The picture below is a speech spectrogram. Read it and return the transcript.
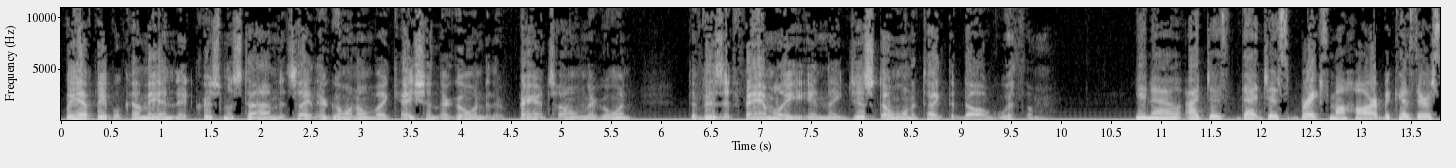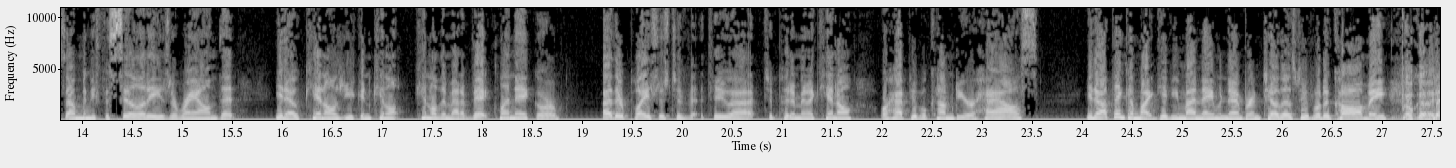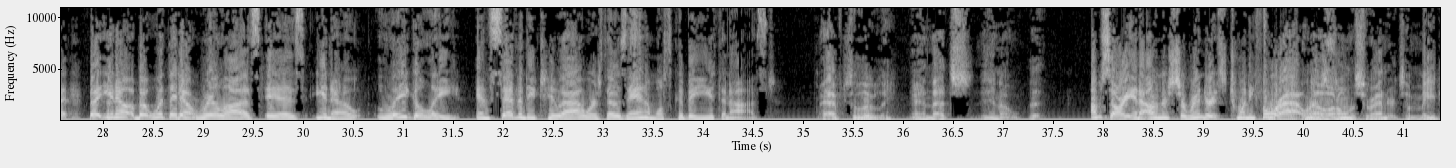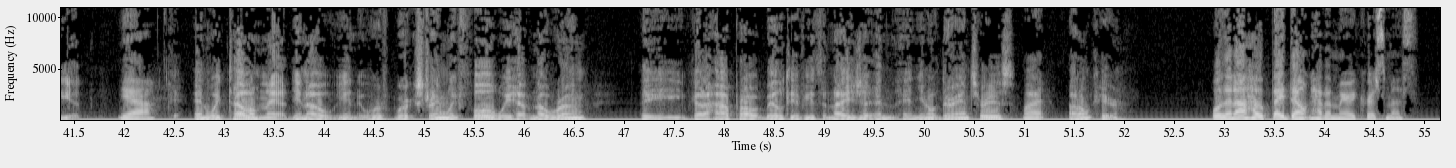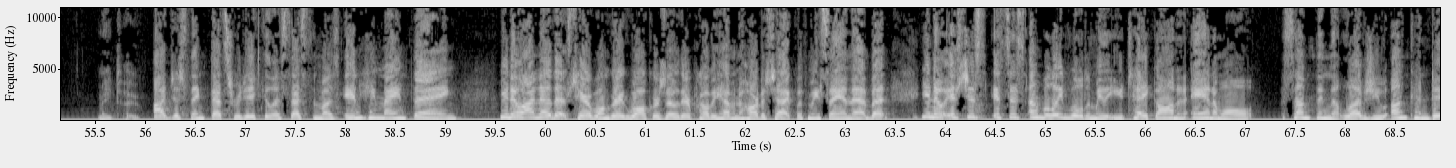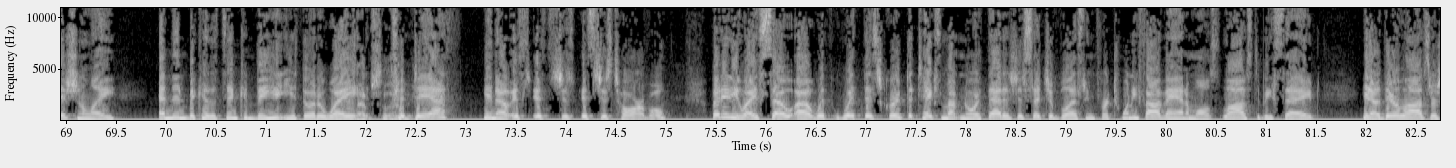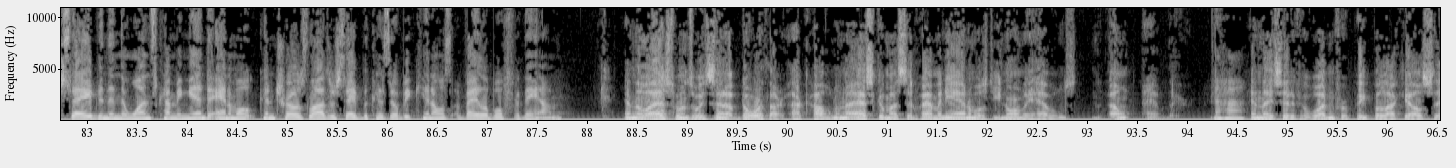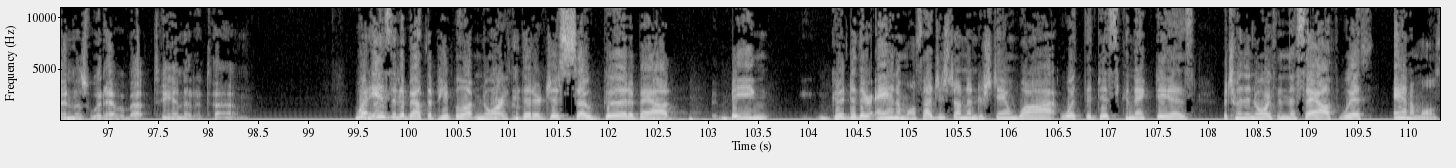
We have people come in at Christmas time that say they're going on vacation, they're going to their parents' home, they're going to visit family, and they just don't want to take the dog with them. You know, I just that just breaks my heart because there are so many facilities around that, you know, kennels, you can kennel, kennel them at a vet clinic or other places to to uh, to put them in a kennel or have people come to your house. You know, I think I might give you my name and number and tell those people to call me. Okay. But, but you know, but what they don't realize is, you know, legally, in 72 hours, those animals could be euthanized. Absolutely. And that's, you know... that. I'm sorry, in an owner surrender, it's 24 hours. No, an owner surrender, it's immediate. Yeah. And we tell them that, you know, we're, we're extremely full. We have no room. The, got a high probability of euthanasia. And, and you know what their answer is? What? I don't care. Well, then I hope they don't have a Merry Christmas. Me too. I just think that's ridiculous. That's the most inhumane thing. You know, I know that's terrible, and Greg Walker's over there probably having a heart attack with me saying that, but, you know, it's just, it's just unbelievable to me that you take on an animal, something that loves you unconditionally, and then because it's inconvenient, you throw it away Absolutely. to death. You know, it's it's just it's just horrible. But anyway, so uh, with with this group that takes them up north, that is just such a blessing for 25 animals' lives to be saved you know, their lives are saved, and then the ones coming into animal control's lives are saved because there'll be kennels available for them. And the last ones we sent up north, I, I called and I asked them, I said, how many animals do you normally have on, don't have there? Uh -huh. And they said if it wasn't for people like y'all sending us, we'd have about 10 at a time. What and is it about the people up north that are just so good about being good to their animals? I just don't understand why what the disconnect is between the north and the south with animals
